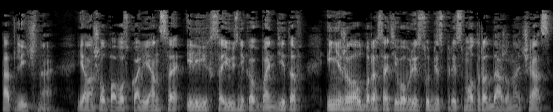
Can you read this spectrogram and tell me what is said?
Отлично. Я нашел повозку Альянса или их союзников-бандитов и не желал бросать его в лесу без присмотра даже на час.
